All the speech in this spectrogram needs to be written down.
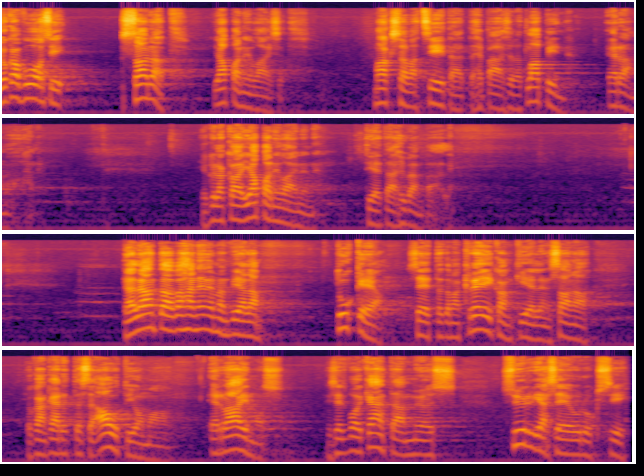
Joka vuosi sadat japanilaiset maksavat siitä, että he pääsevät Lapin erämaahan. Ja kyllä kai japanilainen tietää hyvän päälle. Tälle antaa vähän enemmän vielä tukea se, että tämä kreikan kielen sana, joka on käännetty tässä autiomaa, eraimos, niin sen voi kääntää myös syrjäseuduksi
